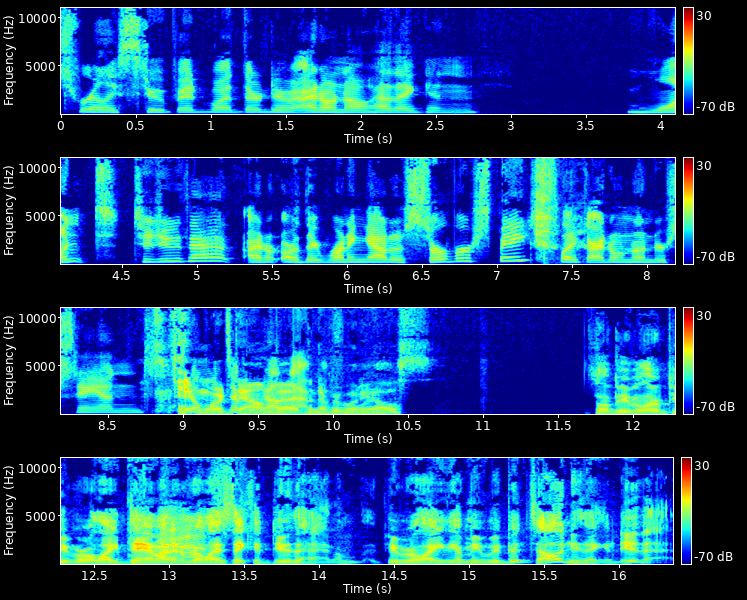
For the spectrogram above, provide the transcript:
It's really stupid what they're doing. I don't know how they can want to do that. I don't. Are they running out of server space? Like I don't understand. They're no more one's ever down done bad that than everybody else. So people are people are like, damn, I didn't realize they could do that. And people are like, I mean, we've been telling you they can do that.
